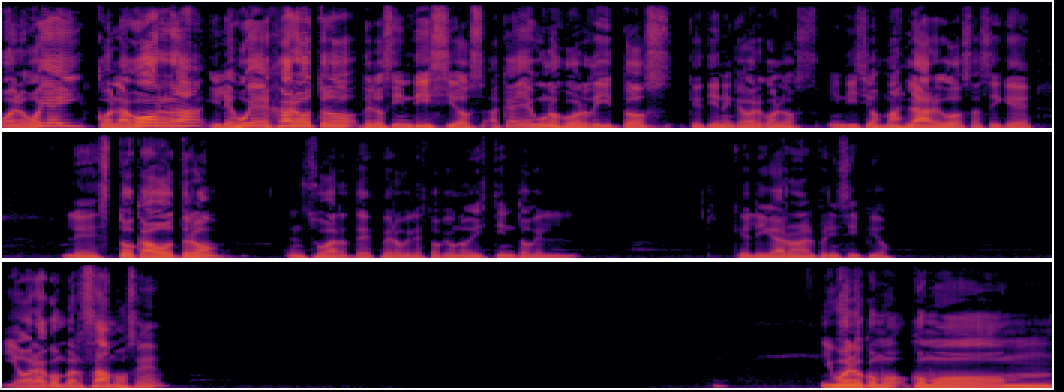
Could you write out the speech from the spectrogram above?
Bueno, voy a ir con la gorra y les voy a dejar otro de los indicios. Acá hay algunos gorditos que tienen que ver con los indicios más largos, así que les toca otro, en suerte. Espero que les toque uno distinto que, que ligaron al principio. Y ahora conversamos, ¿eh? Y bueno, como, como mm,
